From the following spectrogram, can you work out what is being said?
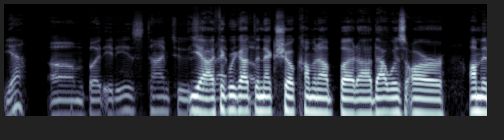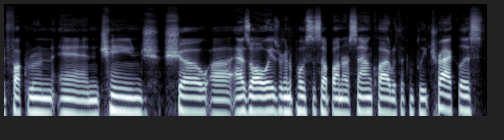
yeah. Um, but it is time to. Yeah, I think we got the next show coming up, but uh, that was our Ahmed Fakroun and Change show. Uh, as always, we're going to post this up on our SoundCloud with a complete track list,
